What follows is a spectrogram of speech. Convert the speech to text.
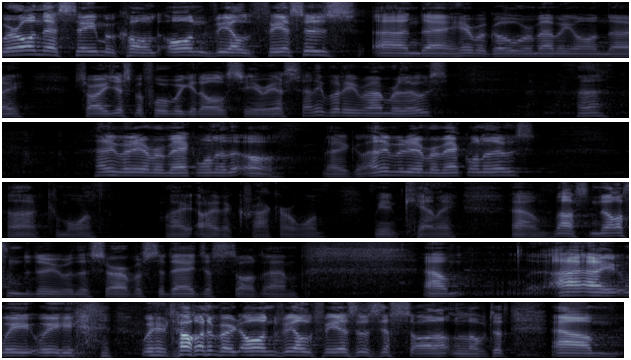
we're on this theme we're called Unveiled Faces, and uh, here we go. We're maybe on now. Sorry, just before we get all serious. Anybody remember those? Huh? Anybody ever make one of those? Oh, there you go. Anybody ever make one of those? Ah, come on. I, I had a cracker one. Me and Kenny. Um, that's nothing to do with the service today. I just thought. Um, um, I, we, we, we were talking about unveiled faces, just saw that and loved it. Um,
